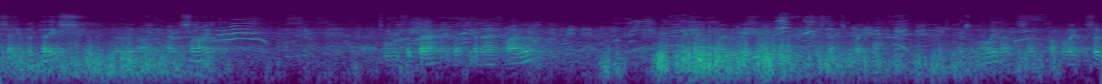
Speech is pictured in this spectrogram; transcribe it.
setting the pace. Blur on the outside. Towards the back, you've got Penang Island. I believe, this next plane. There's a boy, that's uh, Papa so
